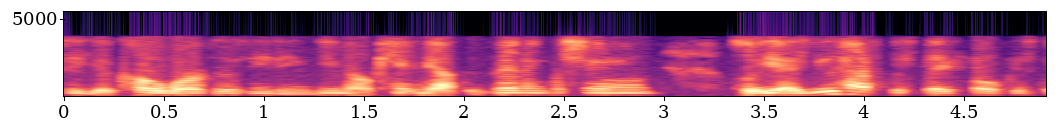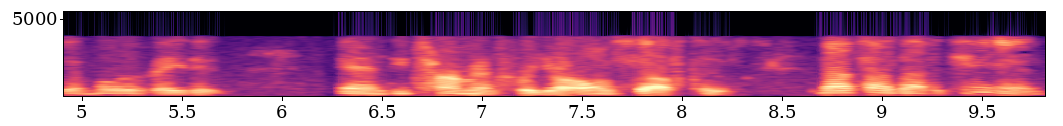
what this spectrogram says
see your coworkers eating, you know, candy out the vending machine. So yeah, you have to stay focused and motivated and determined for your own self because nine times out of ten,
